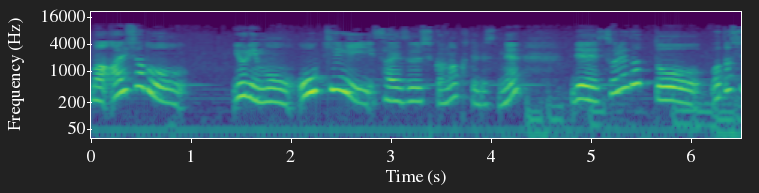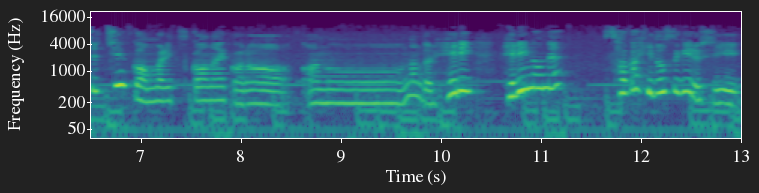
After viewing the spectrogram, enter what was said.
まあ、アイシャドウよりも大きいサイズしかなくてですね。で、それだと、私チークあんまり使わないから、あのー、なんだろう、減り、減りのね、差がひどすぎるし、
